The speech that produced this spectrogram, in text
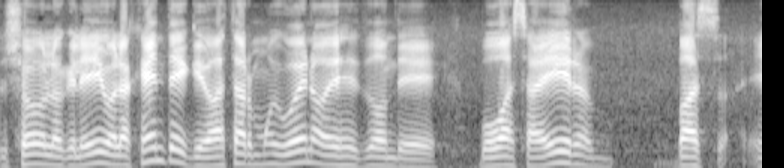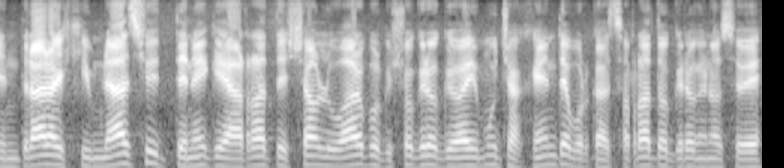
Yo lo que le digo a la gente que va a estar muy bueno es donde vos vas a ir, vas a entrar al gimnasio y tenés que agarrarte ya un lugar porque yo creo que va a ir mucha gente porque hace rato creo que no se ve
